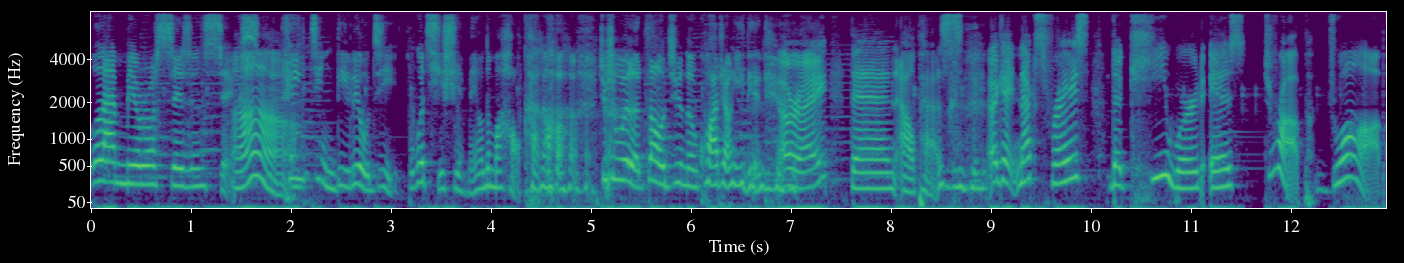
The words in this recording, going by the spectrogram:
Black Mirror Season Six，、啊黑镜第六季。不过其实也没有那么好看啊，就是为了造句呢夸张一点点。 All right, then I'll pass. okay, next phrase. The key word is drop. drop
